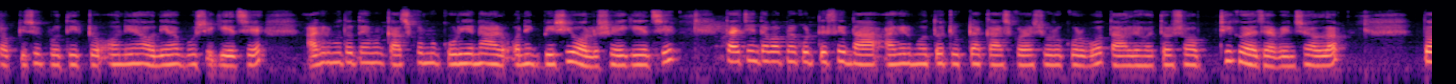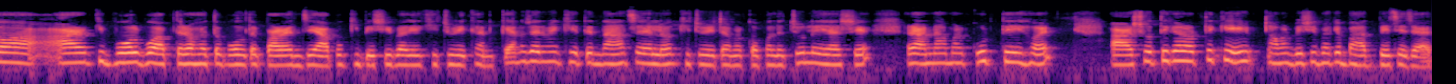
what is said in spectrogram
সব কিছুর প্রতি একটু অনীহা অনীহা বসে গিয়েছে। আগের মতো তেমন কাজকর্ম করিয়ে না আর অনেক বেশি অলস হয়ে গিয়েছে। তাই চিন্তা ভাবনা করতেছি, না, আগের মতো টুকটাক কাজ করা শুরু করব, তাহলে হয়তো সব ঠিক হয়ে যাবে ইনশাল্লাহ তো আর কি বলব? আপনারা হয়তো বলতে পারেন যে, আপু কি বেশিরভাগই খিচুড়ি খান? কেন জানি আমি খেতে না চাইলেও খিচুড়িটা আমার কপালে চলে আসে। রান্না আমার করতেই হয়। আর সত্যিকার অর্থে কি, আমার বেশিরভাগে ভাত বেঁচে যায়।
